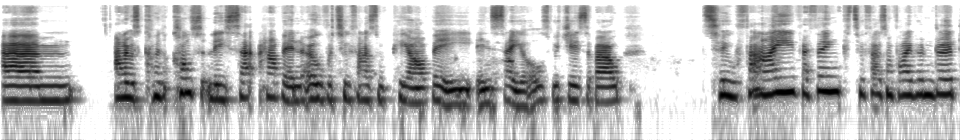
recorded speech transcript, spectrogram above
Um, and I was constantly having over 2,000 PRV in sales, which is about two five, I think, 2,500.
